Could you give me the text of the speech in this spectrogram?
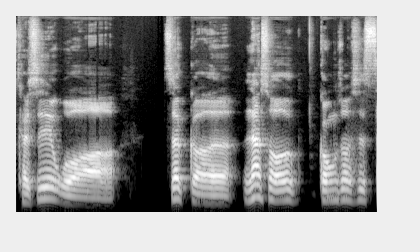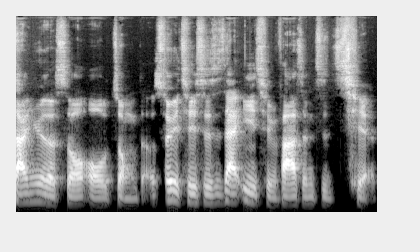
可是我这个那时候。工作是三月的时候欧中的，所以其实是在疫情发生之前，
